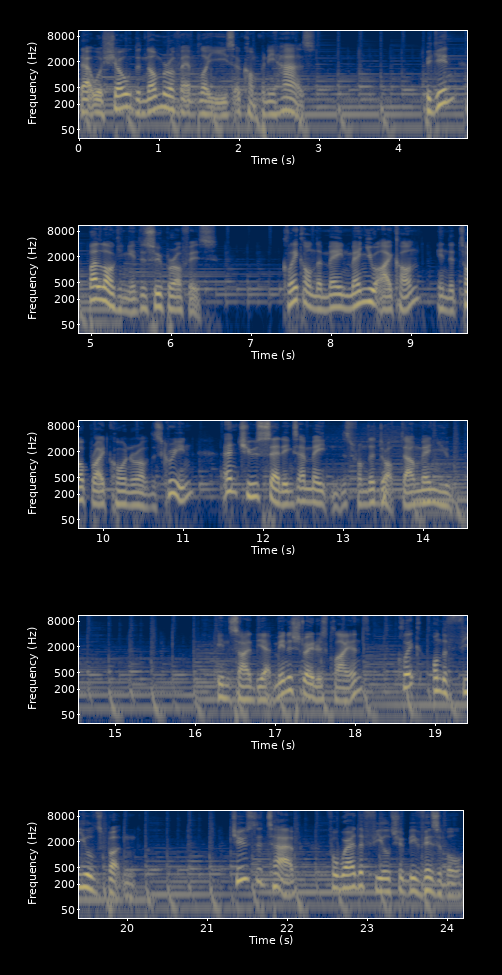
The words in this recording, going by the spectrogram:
that will show the number of employees a company has. Begin by logging into SuperOffice. Click on the main menu icon in the top right corner of the screen and choose Settings and Maintenance from the drop-down menu. Inside the Administrator's client, click on the Fields button. Choose the tab for where the field should be visible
